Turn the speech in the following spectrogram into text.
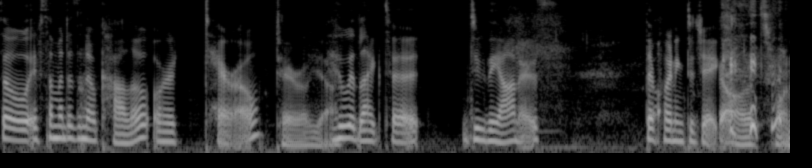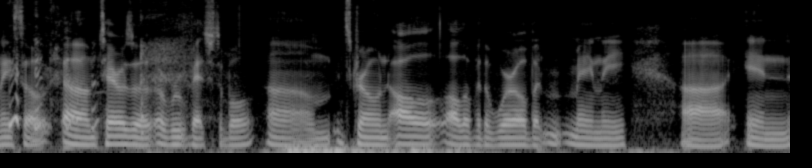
So, if someone doesn't know kalo or taro, Taro, yeah. who would like to do the honors? They're pointing to Jake. Oh, that's funny. So, um, is a, a root vegetable. Um, it's grown all all over the world, but mainly uh, in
